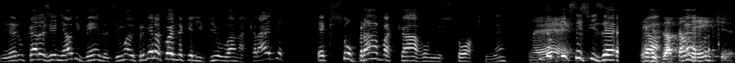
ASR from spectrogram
Ele era um cara genial de vendas. E uma a primeira coisa que ele viu lá na Chrysler é que sobrava carro no estoque, né? É. Então, por que, vocês fizeram? Carro, Exatamente. Né?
